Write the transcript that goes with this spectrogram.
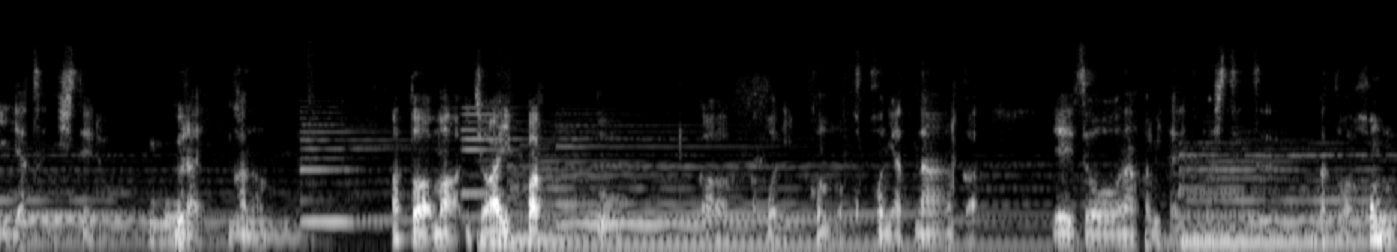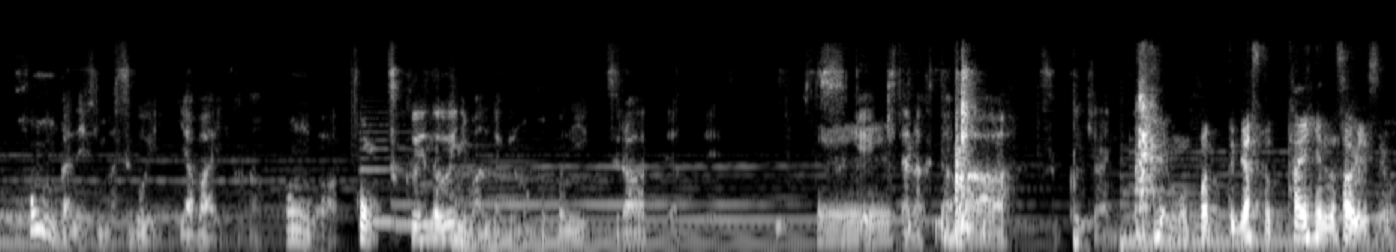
いいいやつにしてるぐらいかな。あとはまあ一応 iPad がここに、今度ここにあって、なんか映像なんか見たりとかしつつ、あとは本、本がね、今すごいやばいかな。本は本。机の上にもあるんだけども、ここにずらーってあって、すげえ汚くて、ああ、すっごい汚いの。もう、ポッドキャスト大変な騒ぎですよ。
